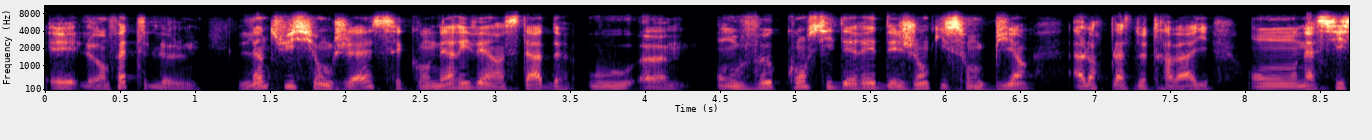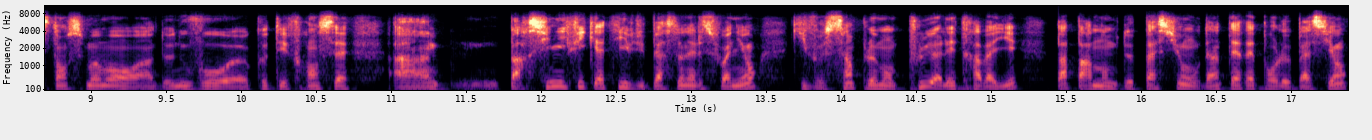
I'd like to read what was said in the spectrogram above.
Et en fait, l'intuition que j'ai, c'est qu'on est arrivé à un stade où on veut considérer des gens qui sont bien à leur place de travail. On assiste en ce moment, hein, de nouveau euh, côté français, à un part significatif du personnel soignant qui veut simplement plus aller travailler, pas par manque de passion ou d'intérêt pour le patient,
